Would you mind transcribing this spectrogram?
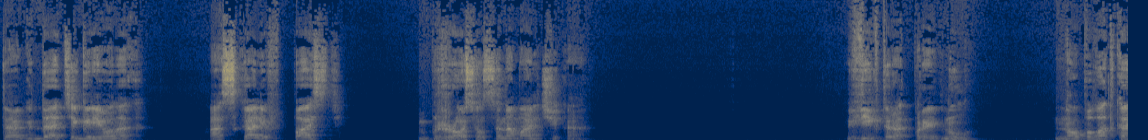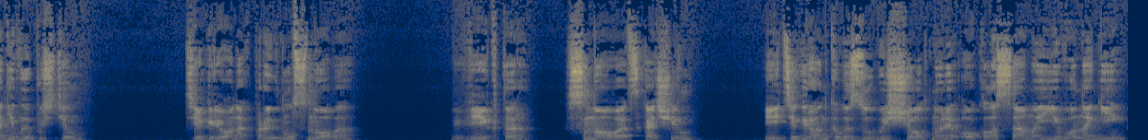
Тогда тигренок, оскалив пасть, бросился на мальчика. Виктор отпрыгнул, но поводка не выпустил. Тигренок прыгнул снова. Виктор снова отскочил, и тигренковы зубы щелкнули около самой его ноги.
